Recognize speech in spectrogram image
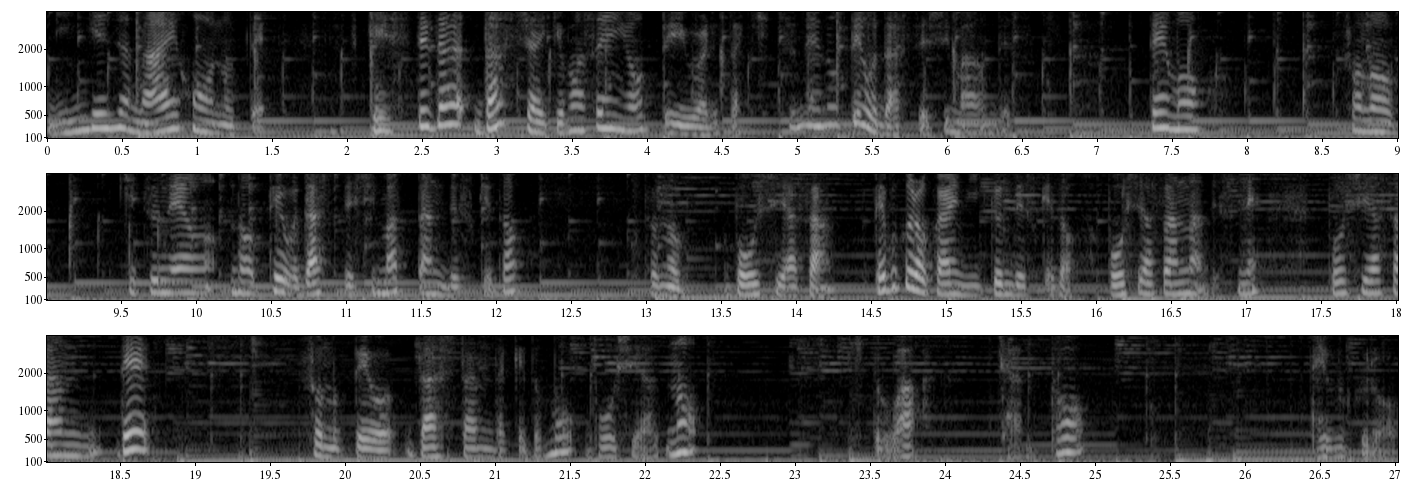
人間じゃない方の手決して出しちゃいけませんよって言われた狐の手を出してしまうんです。でもその狐の手を出してしまったんですけどその帽子屋さん手袋を買いに行くんですけど帽子屋さんなんですね。帽子屋さんでその手を出したんだけども帽子屋の人はちゃんと手袋を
